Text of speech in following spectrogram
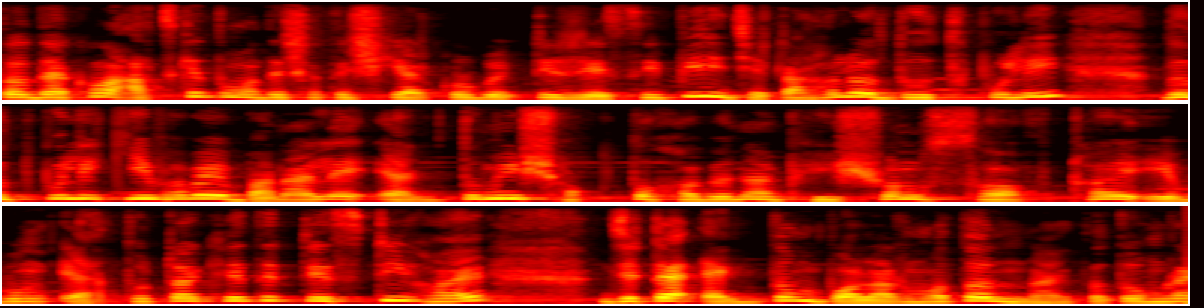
তো দেখো, আজকে তোমাদের সাথে শেয়ার করব একটি রেসিপি যেটা হলো দুধ পুলি। দুধ পুলি কীভাবে বানালে একদমই শক্ত হবে না, ভীষণ সফট হয় এবং এতটা খেতে টেস্টি হয়, যেটা একদম বলার মতন নয়। তো তোমরা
